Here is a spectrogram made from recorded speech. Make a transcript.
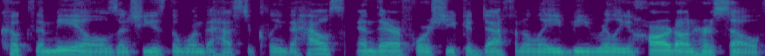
cook the meals and she is the one that has to clean the house. And therefore, she could definitely be really hard on herself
